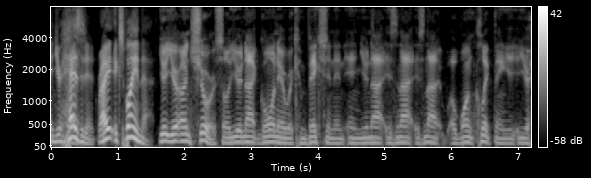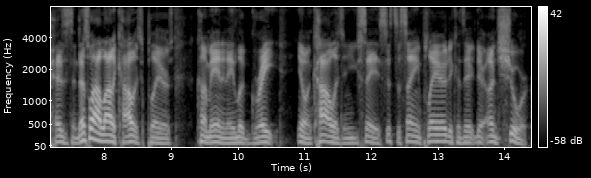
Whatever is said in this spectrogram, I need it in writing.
and you're hesitant, right? Explain that. you're you're unsure, so you're not going there with conviction, and, and you're not. It's not. It's not a one click thing. You- You're hesitant. That's why a lot of college players come in and they look great. You know, in college, and you say it's just the same player because they're they're unsure.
